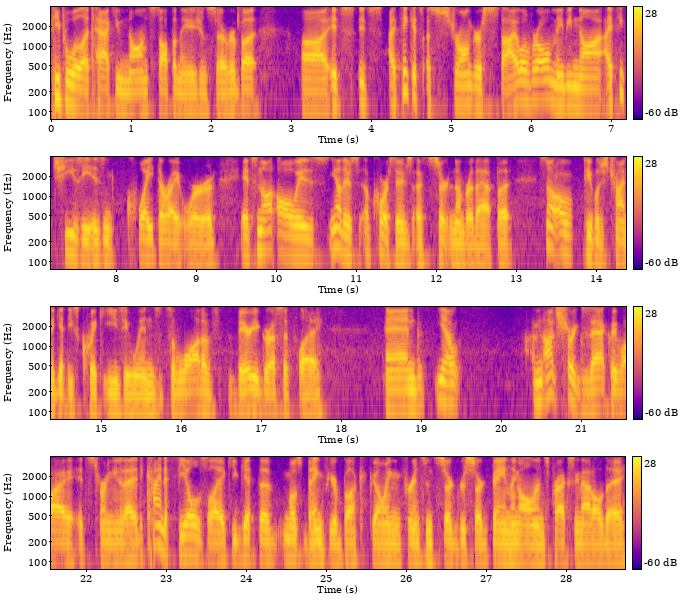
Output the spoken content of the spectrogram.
people will attack you nonstop on the Asian server, but uh, it's it's I think it's a stronger style overall. Maybe not. I think cheesy isn't quite the right word. It's not always you know. There's of course there's a certain number of that, but it's not all people just trying to get these quick easy wins. It's a lot of very aggressive play, and you know. I'm not sure exactly why it's turning into that. It kind of feels like you get the most bang for your buck going, for instance, vs. Zerg Baneling all ins, practicing that all day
